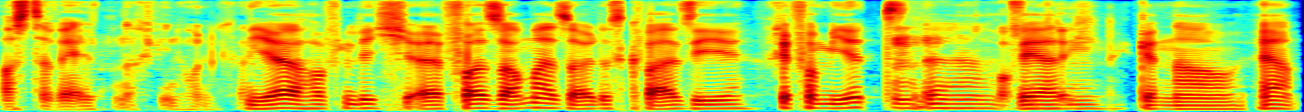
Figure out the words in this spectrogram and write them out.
aus der Welt nach Wien holen kann. Ja, hoffentlich äh, vor Sommer soll das quasi reformiert mhm, äh, werden. Genau, ja.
